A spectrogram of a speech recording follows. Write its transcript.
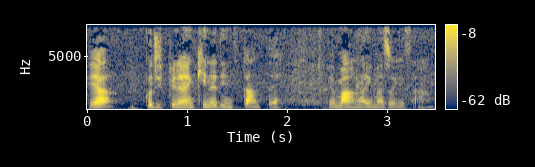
Ja? Gut, ich bin ein Kinderdienstante. Wir machen immer solche Sachen.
